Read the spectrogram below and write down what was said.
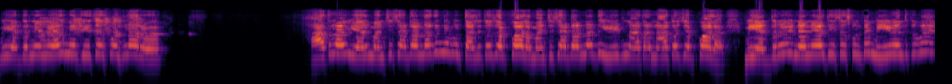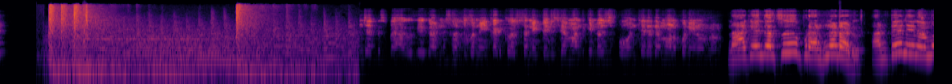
మీ ఇద్దరు నిర్ణయాలు మీరు తీసేసుకుంటున్నారు. అతలు ఏది మంచి చెడ్డ అన్నది నువ్వు తల్లితో చెప్పుకోవాలి మంచి చెడ్డ అన్నది వీడి నాతో నాతో చెప్పుకోవాలి. మీ ఇద్దరు నిర్ణయాలు తీసేసుకుంటే మేమెందుకు నీకు తెలిసే ఇప్పుడు అంటున్నాడు ఆడు. అంటే నేను అమ్మ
